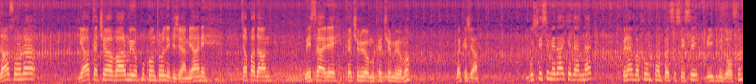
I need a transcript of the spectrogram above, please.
Daha sonra yağ kaçağı var mı yok mu kontrol edeceğim. Yani tapadan vesaire kaçırıyor mu kaçırmıyor mu bakacağım. Bu sesi merak edenler fren vakum pompası sesi bilginiz olsun.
